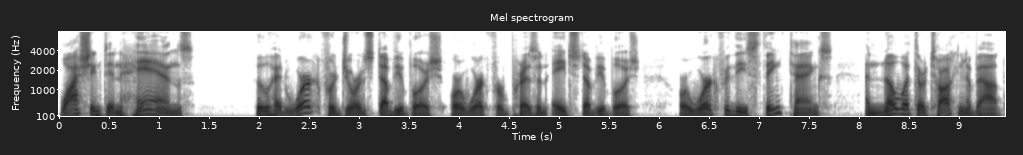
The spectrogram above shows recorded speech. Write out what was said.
Washington hands who had worked for George W. Bush or worked for President H.W. Bush or worked for these think tanks and know what they're talking about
